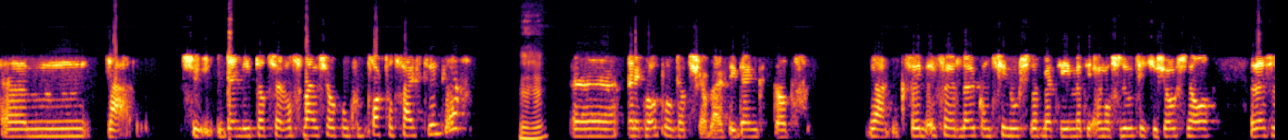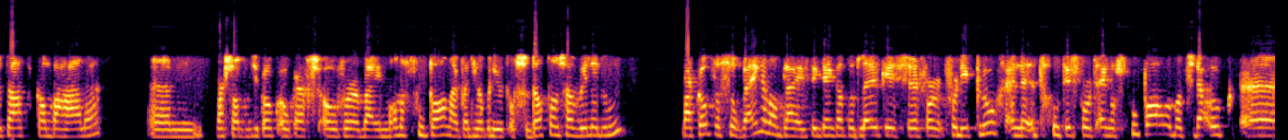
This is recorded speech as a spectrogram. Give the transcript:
Um, ja, ik denk niet dat ze, volgens mij is ook een contract tot 25. Mm uh, en ik hoop ook dat ze zo blijft. Ik denk dat, ja, ik vind, ik vind het leuk om te zien hoe ze dat met die, met die Engelsen doet. Dat je zo snel resultaten kan behalen. Um, maar ze had natuurlijk ook, ook ergens over bij mannenvoetbal. Nou, ik ben heel benieuwd of ze dat dan zou willen doen. Maar ik hoop dat ze toch bij Engeland blijft. Ik denk dat het leuk is uh, voor, voor die ploeg. En het goed is voor het Engels voetbal. Dat ze daar ook uh,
